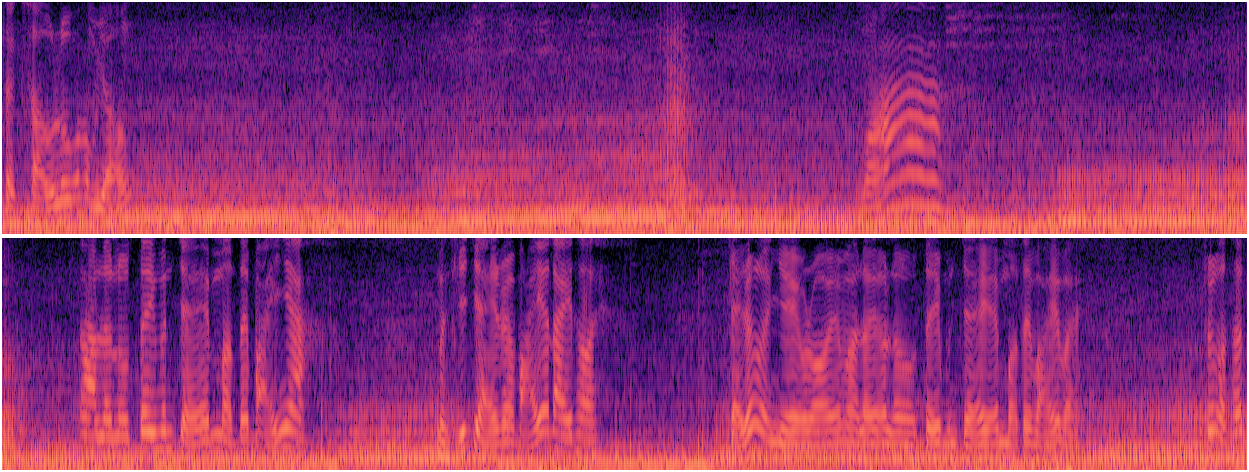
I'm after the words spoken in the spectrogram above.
thật sự luôn, không giỡn. Quá. À lần đầu tiên mình chạy em MT7 nha. Mình chỉ chạy R7 ở đây thôi. Chạy rất là nhiều rồi mà đây là lần đầu tiên mình chạy em MT7 vậy. Rất là thích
